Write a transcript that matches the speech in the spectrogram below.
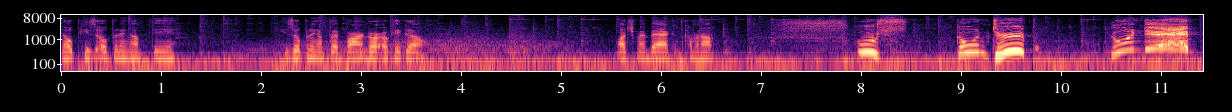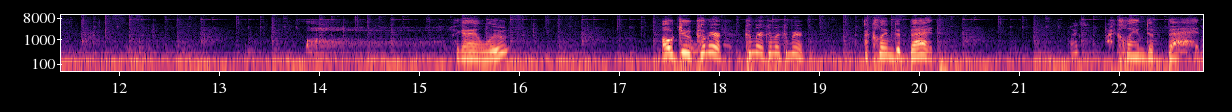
Nope. He's opening up the. He's opening up that barn door. Okay, go. Watch my back. I'm coming up. Oos! Going deep! Going deep! Oh. I got any loot? Oh, dude, come here. Come here, come here, come here. I claimed a bed. What? I claimed a bed.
